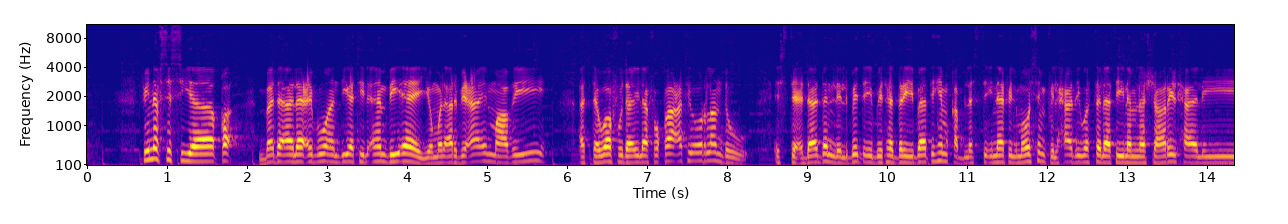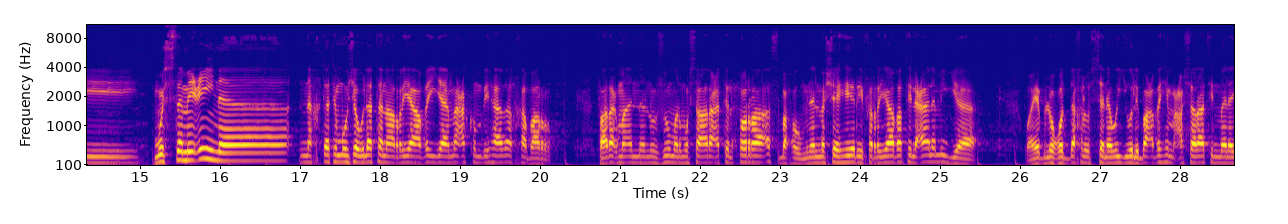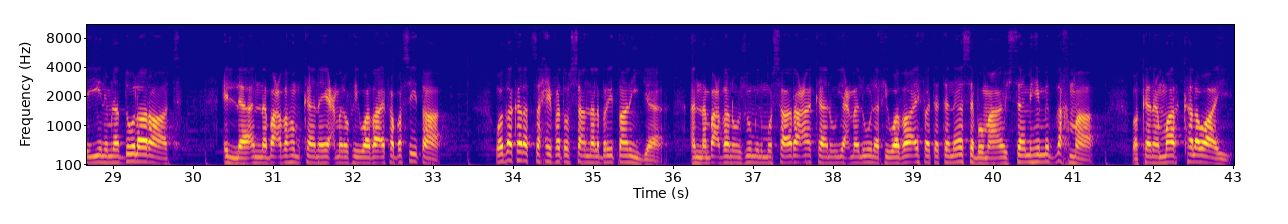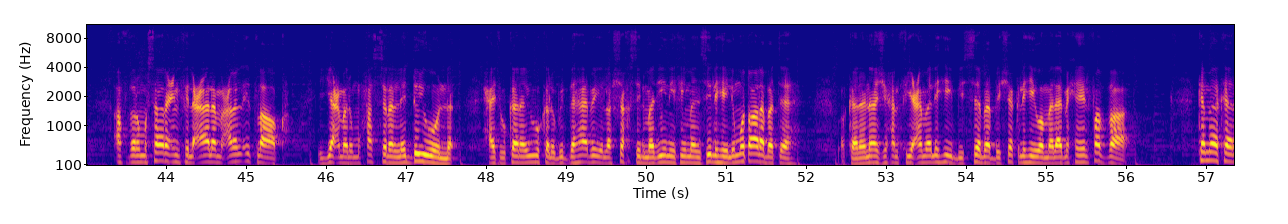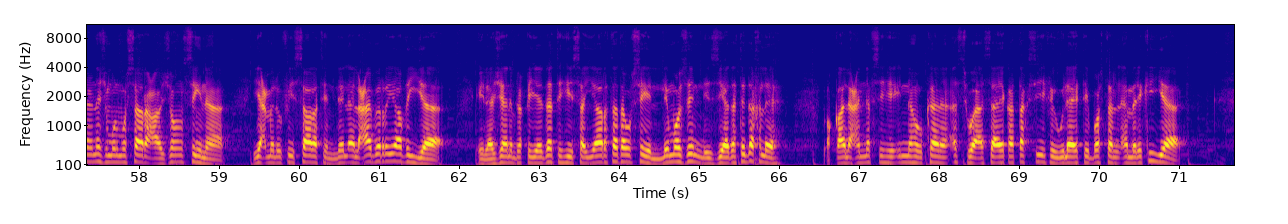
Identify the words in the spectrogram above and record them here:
في نفس السياق بدأ لاعبو أندية NBA يوم الأربعاء الماضي التوافد إلى فقاعة أورلاندو. استعدادا للبدء بتدريباتهم قبل استئناف الموسم في الحادي والثلاثين من الشهر الحالي. مستمعينا نختتم جولتنا الرياضية معكم بهذا الخبر. فرغم أن نجوم المصارعة الحرة أصبحوا من المشاهير في الرياضة العالمية ويبلغ الدخل السنوي لبعضهم عشرات الملايين من الدولارات إلا أن بعضهم كان يعمل في وظائف بسيطة. وذكرت صحيفة الصن البريطانية أن بعض نجوم المصارعة كانوا يعملون في وظائف تتناسب مع أجسامهم الضخمة وكان مارك كالواي أفضل مصارع في العالم على الإطلاق يعمل محصلا للديون حيث كان يوكل بالذهاب إلى الشخص المدين في منزله لمطالبته وكان ناجحا في عمله بسبب شكله وملامحه الفظة. كما كان نجم المصارعة جون سينا يعمل في صالة للألعاب الرياضية. إلى جانب قيادته سيارة توصيل ليموزين لزيادة دخله. وقال عن نفسه إنه كان أسوأ سائق تاكسي في ولاية بوسطن الأمريكية.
